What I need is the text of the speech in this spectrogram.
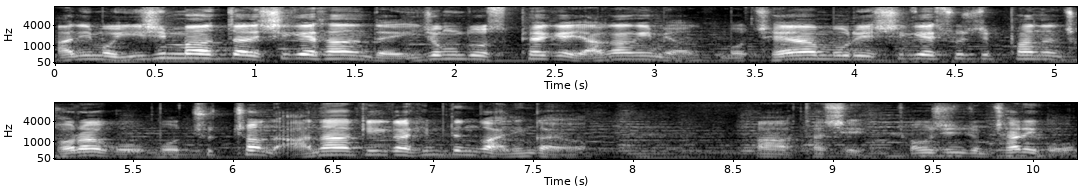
아니 뭐 20만 원짜리 시계 사는데 이 정도 스펙의 야광이면 뭐 제 아무리 시계 수집하는 저라고 뭐 추천 안 하기가 힘든 거 아닌가요? 아 다시 정신 좀 차리고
